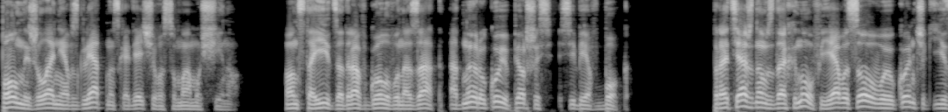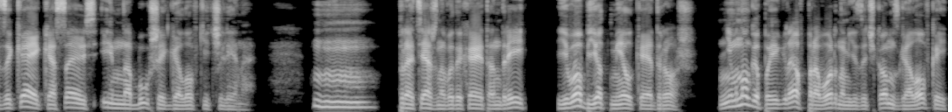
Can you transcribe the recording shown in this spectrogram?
полный желания взгляд на сходящего с ума мужчину. Он стоит, задрав голову назад, одной рукой упершись себе в бок. Протяжно вздохнув, я высовываю кончик языка и касаюсь им набухшей головки члена. «М-м-м», протяжно выдыхает Андрей, Его бьет мелкая дрожь. Немного поиграв проворным язычком с головкой,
